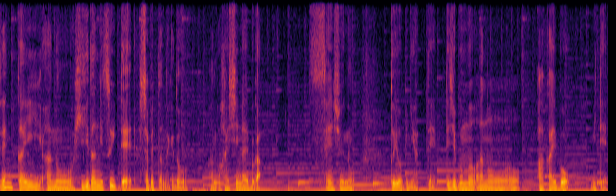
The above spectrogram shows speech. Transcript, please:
前回あのヒゲダンについて喋ったんだけどあの配信ライブが先週の土曜日にあってで自分もあのアーカイブを見て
